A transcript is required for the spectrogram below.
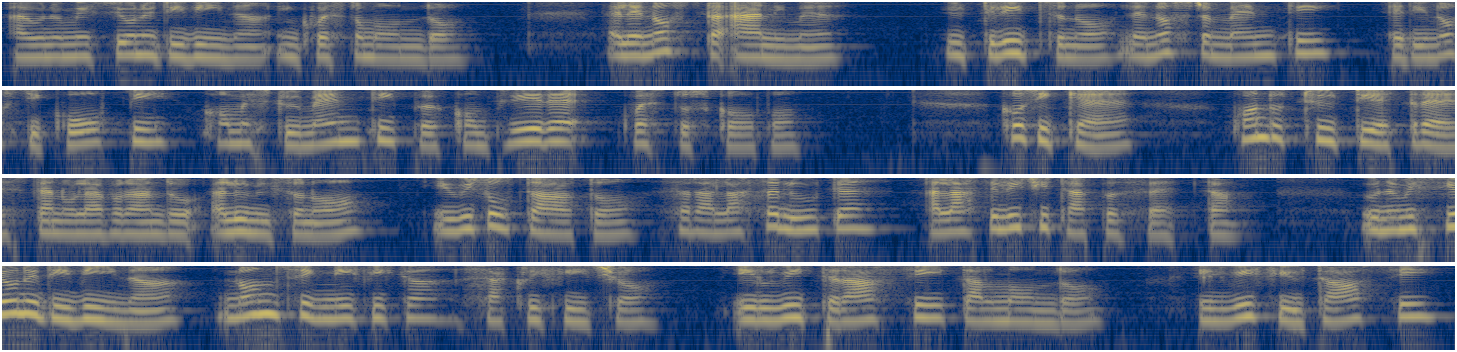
ha una missione divina in questo mondo e le nostre anime utilizzano le nostre menti ed i nostri corpi come strumenti per compiere questo scopo. Così che, quando tutti e tre stanno lavorando all'unisono, il risultato sarà la salute e la felicità perfetta. Una missione divina non significa sacrificio, il ritirarsi dal mondo, il rifiutarsi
